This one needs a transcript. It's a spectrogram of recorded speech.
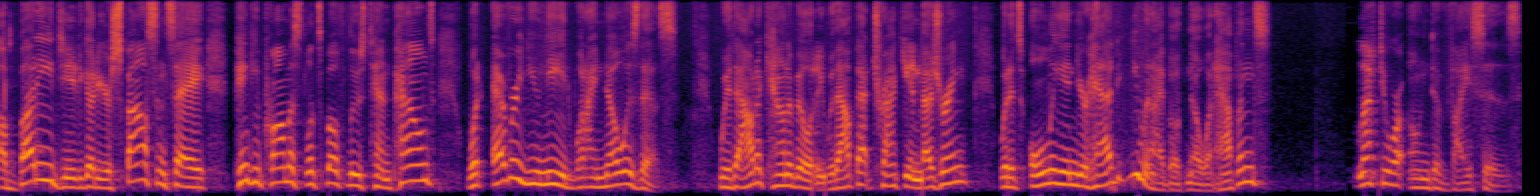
a buddy? Do you need to go to your spouse and say, Pinky promise, let's both lose 10 pounds? Whatever you need, what I know is this without accountability, without that tracking and measuring, when it's only in your head, you and I both know what happens. Left to our own devices.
